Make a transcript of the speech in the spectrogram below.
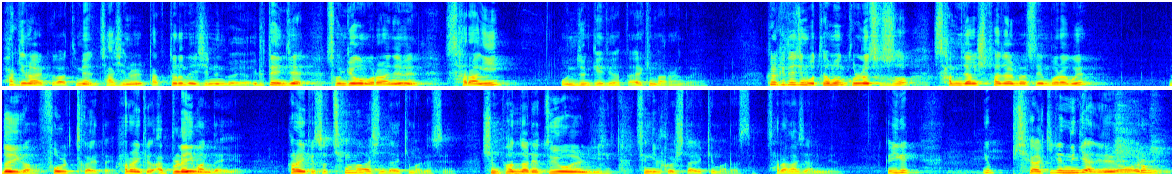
확인할 것 같으면 자신을 딱 드러내시는 거예요. 이럴 때 이제 성경은 뭐라 하냐면 사랑이 온전케 되었다 이렇게 말하는 거예요. 그렇게 되지 못하면 골로새서 3장 14절 말씀에 뭐라고요? 너희가 폴트가 있다. 하나님께서 아 블레임한다 이게. 하나님께서 책망하신다 이렇게 말했어요. 심판날에 두려움이 생길 것이다 이렇게 말했어요. 사랑하지 않으면. 그러니까 이게, 이게 피할 길이 있는 게 아니에요. 여러분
